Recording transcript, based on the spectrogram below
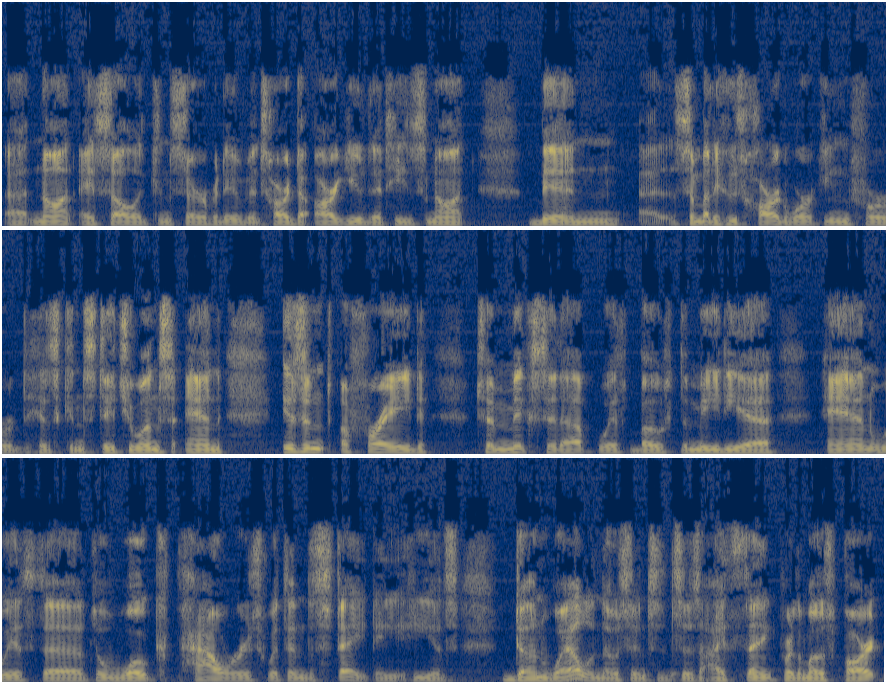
uh, not a solid conservative. It's hard to argue that he's not been uh, somebody who's hardworking for his constituents and isn't afraid to mix it up with both the media and with uh, the woke powers within the state. He, he has done well in those instances, I think, for the most part.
